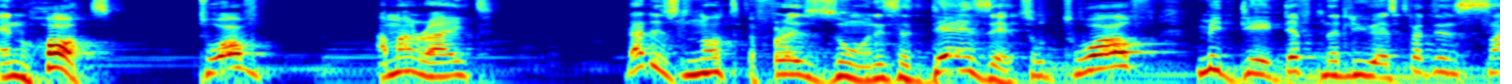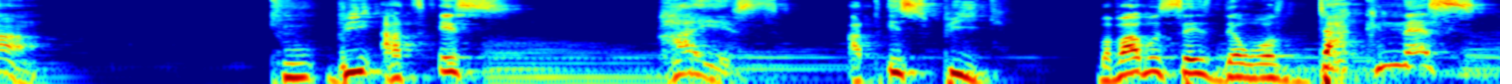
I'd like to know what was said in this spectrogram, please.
and hot. 12, am I right? That is not a forest zone, it's a desert. So 12 midday, definitely you're expecting sun to be at its highest, at its peak. The Bible says there was darkness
